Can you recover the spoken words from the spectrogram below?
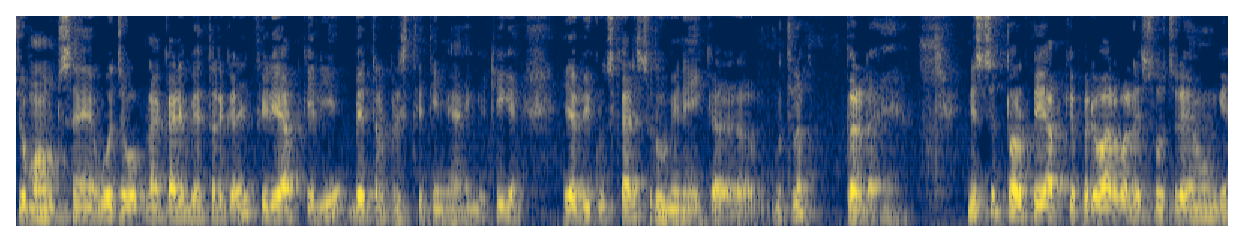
जो माउंट्स हैं, वो जब अपना कार्य बेहतर करें, फिर ये आपके लिए बेहतर परिस्थिति में आएँगे, ठीक है? ये अभी कुछ कार्य शुरू भी नहीं कर मतलब कर रहे हैं। निश्चित तौर पर आपके परिवार वाले सोच रहे होंगे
